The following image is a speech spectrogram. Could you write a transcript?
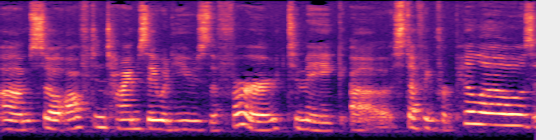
Um, so oftentimes they would use the fur to make uh, stuffing for pillows.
